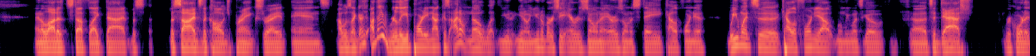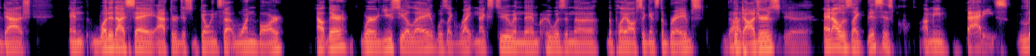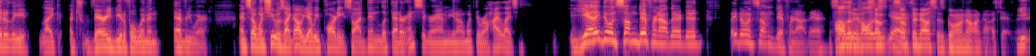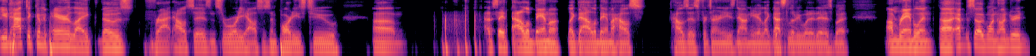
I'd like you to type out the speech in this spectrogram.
and a lot of stuff like that. Bes- besides the college pranks, right? And I was like, are, they really partying out? Because I don't know what you you know, University of Arizona, Arizona State, California. We went to California out when we went to go uh, to Dash, record at Dash. And what did I say after just going to that one bar out there where UCLA was like right next to, and then who was in the the playoffs against the Braves, the Dodgers Yeah. and I was like, this is, I mean, baddies, literally like a tr- very beautiful women everywhere. And so when she was like, oh yeah, we party. So I then looked at her Instagram, you know, went through her highlights. Yeah, they doing something different out there, dude. They doing something different out there. All the Something, college, some- yeah. something else is going on out there. You, you'd have to compare like those frat houses and sorority houses and parties to, um, I'd say Alabama, like the Alabama house houses fraternities down here. Like that's literally what it is. But I'm rambling. Uh, episode 100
